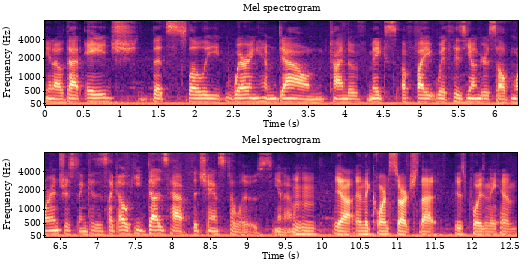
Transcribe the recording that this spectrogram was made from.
You know that age that's slowly wearing him down kind of makes a fight with his younger self more interesting because it's like, oh, he does have the chance to lose. You know? Mm-hmm. Yeah, and the cornstarch that is poisoning him.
